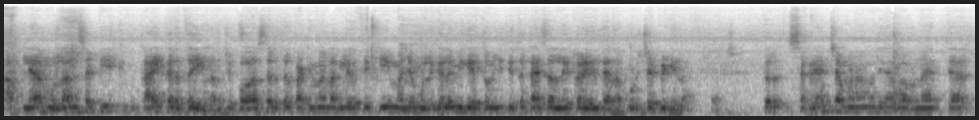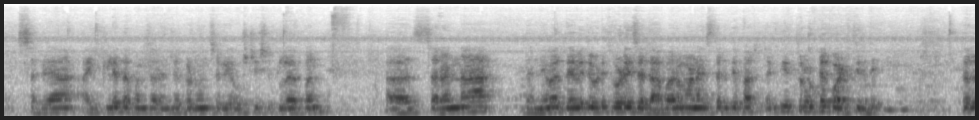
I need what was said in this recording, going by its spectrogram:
आपल्या मुलांसाठी काय करता येईल? आमचे पवार सर तर पाठिंबा लागले होते की माझ्या मुलग्याला मी घेतो म्हणजे तिथं काय चाललंय कळेल त्याला पुढच्या पिढीला. तर सगळ्यांच्या मनामध्ये ह्या भावना आहेत त्या सगळ्या ऐकल्यात आपण सरांच्याकडून सगळ्या गोष्टी शिकलो आपण. सरांना धन्यवाद द्यावे तेवढे थोडेच आहेत. आभार मानायचं तर ते फार अगदी त्रोटक वाटतील ते. तर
